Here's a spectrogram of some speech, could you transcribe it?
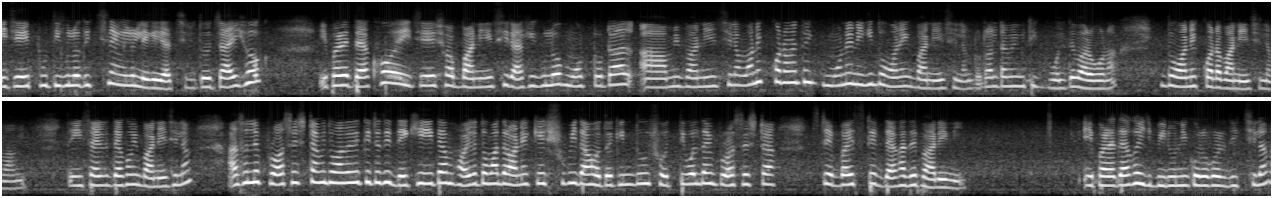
এই যে পুঁতিগুলো দিচ্ছিলাম এগুলো লেগে যাচ্ছিল। তো যাই হোক এবারে দেখো এই যে সব বানিয়েছি রাখিগুলো, মোট টোটাল আমি বানিয়েছিলাম অনেক কটা আমার ঠিক মনে নেই, কিন্তু অনেক বানিয়েছিলাম। টোটালটা আমি ঠিক বলতে পারব না, কিন্তু অনেক কটা বানিয়েছিলাম আমি। তো এই সাইডে দেখো আমি বানিয়েছিলাম। আসলে প্রসেসটা আমি তোমাদেরকে যদি দেখিয়ে দিতাম, হয়তো তোমাদের অনেকের সুবিধা হতো, কিন্তু সত্যি বলতে আমি প্রসেসটা স্টেপ বাই স্টেপ দেখাতে পারিনি। এবারে দেখো এই বিনুনি করে করে দিচ্ছিলাম।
